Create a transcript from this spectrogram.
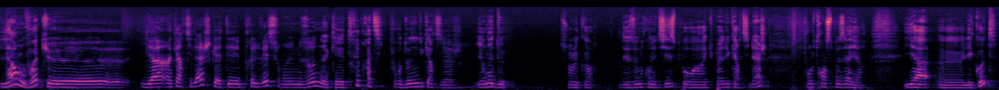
là, on voit qu'il y a un cartilage qui a été prélevé sur une zone qui est très pratique pour donner du cartilage. Il y en a deux sur le corps. Des zones qu'on utilise pour récupérer du cartilage, pour le transposer ailleurs. Il y a euh, les côtes,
